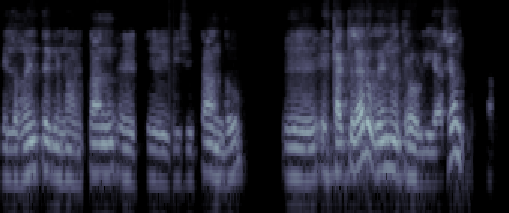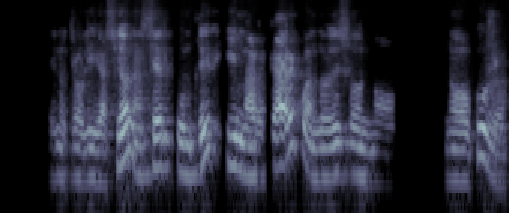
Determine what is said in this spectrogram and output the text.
de los entes que nos están este, visitando, eh, está claro que es nuestra obligación. Es nuestra obligación hacer cumplir y marcar cuando eso no, no ocurra.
